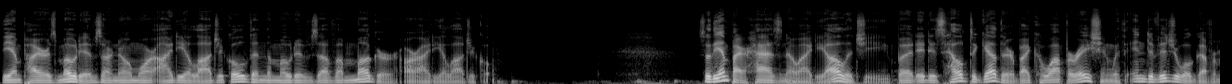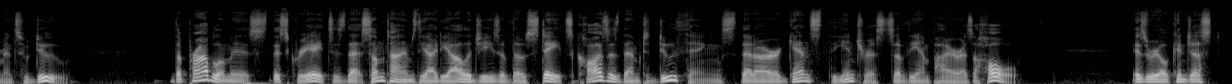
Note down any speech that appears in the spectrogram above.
The empire's motives are no more ideological than the motives of a mugger are ideological. So the empire has no ideology, but it is held together by cooperation with individual governments who do. The problem is this creates is that sometimes the ideologies of those states causes them to do things that are against the interests of the empire as a whole. Israel can just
